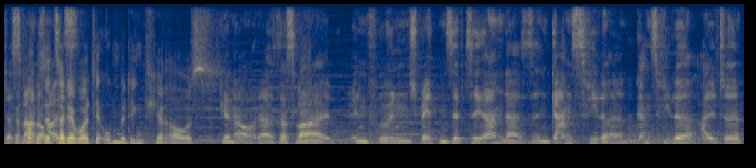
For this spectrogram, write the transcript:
Das Der war noch Vorbesitzer, als- der wollte unbedingt hier raus. Genau, das, das war in frühen, späten 70ern. Da sind ganz viele, ganz viele alte,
